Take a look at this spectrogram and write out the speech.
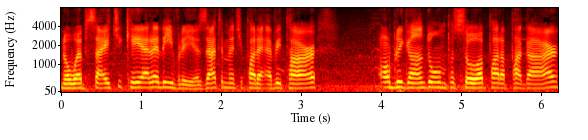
no website que era livre, exatamente para evitar obrigando uma pessoa para pagar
